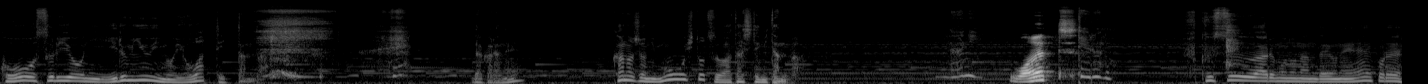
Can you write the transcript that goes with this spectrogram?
こうするようにイルミユイも弱っていったんだ。だからね彼女にもう一つ渡してみたんだ。何？What? 複数あるものなんだよねこれ。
